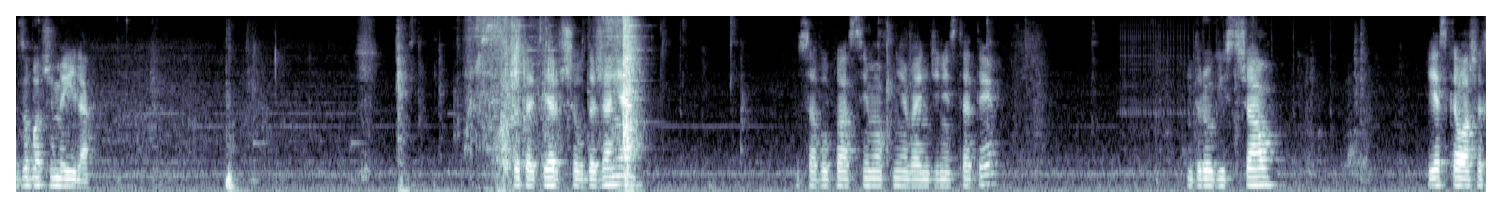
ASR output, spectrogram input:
Zobaczymy ile. Tutaj pierwsze uderzenie. Za WP Asimov nie będzie niestety. Drugi strzał. Jest Kałaszek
